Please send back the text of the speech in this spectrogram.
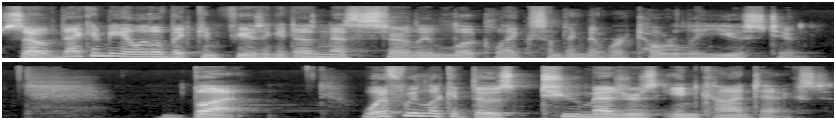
So that can be a little bit confusing. It doesn't necessarily look like something that we're totally used to. But what if we look at those two measures in context?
